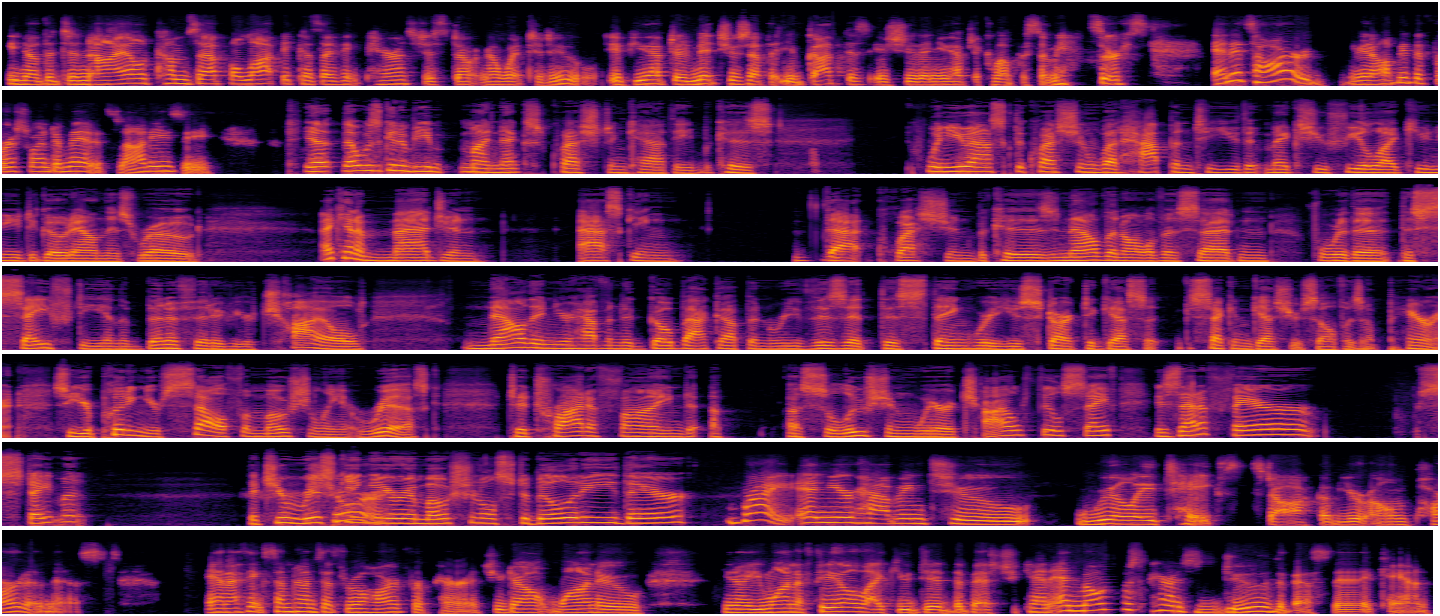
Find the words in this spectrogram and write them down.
you know, the denial comes up a lot because I think parents just don't know what to do. If you have to admit to yourself that you've got this issue, then you have to come up with some answers. And it's hard. You know, I'll be the first one to admit it's not easy. Yeah, that was going to be my next question, Kathy, because when you ask the question, what happened to you that makes you feel like you need to go down this road? I can't imagine asking that question because now then all of a sudden for the the safety and the benefit of your child now then you're having to go back up and revisit this thing where you start to guess second guess yourself as a parent so you're putting yourself emotionally at risk to try to find a, a solution where a child feels safe is that a fair statement that you're risking Sure. your emotional stability there Right. And you're having to really take stock of your own part in this. And I think sometimes that's real hard for parents. You don't want to, you know, you want to feel like you did the best you can. And most parents do the best they can.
